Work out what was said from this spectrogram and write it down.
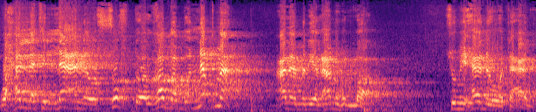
وحلت اللعنة والسخط والغضب والنقمة على من يلعنه الله سبحانه وتعالى.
